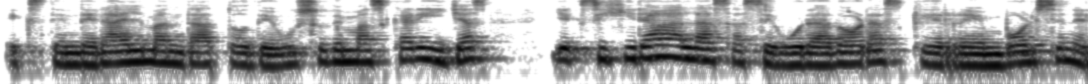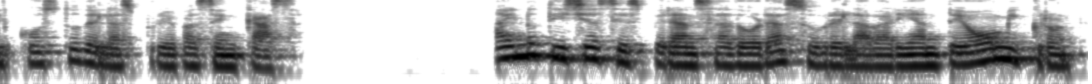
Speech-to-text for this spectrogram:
extenderá el mandato de uso de mascarillas y exigirá a las aseguradoras que reembolsen el costo de las pruebas en casa. Hay noticias esperanzadoras sobre la variante Omicron.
